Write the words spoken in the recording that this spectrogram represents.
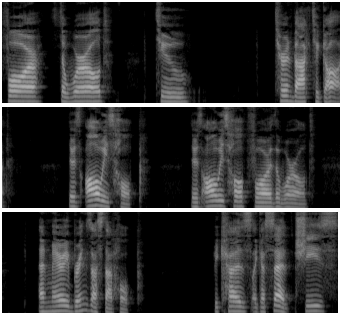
for the world to turn back to God. There's always hope. There's always hope for the world. And Mary brings us that hope. Because, like I said, she's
